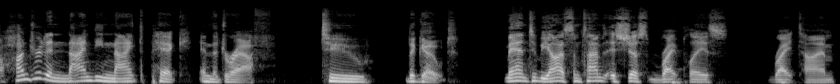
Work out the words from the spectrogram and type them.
199th pick in the draft to the GOAT. Man, to be honest, sometimes it's just right place, right time.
